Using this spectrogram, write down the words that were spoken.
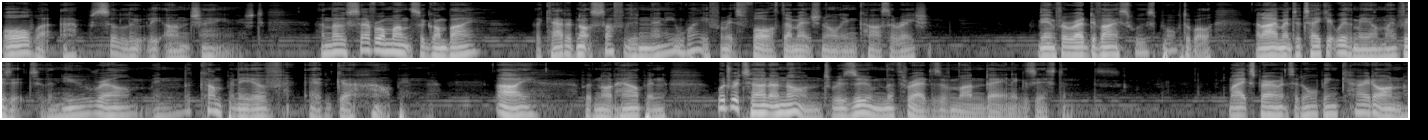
All were absolutely unchanged, and though several months had gone by, the cat had not suffered in any way from its fourth dimensional incarceration. The infrared device was portable and I meant to take it with me on my visit to the new realm in the company of Edgar Halpin. I, but not Halpin, would return anon to resume the threads of mundane existence. My experiments had all been carried on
